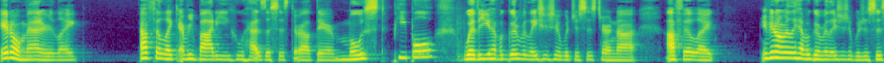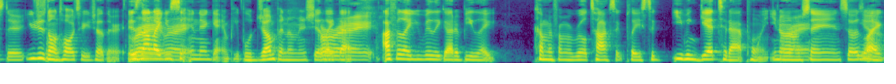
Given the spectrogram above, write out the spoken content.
it don't matter. Like, I feel like everybody who has a sister out there, most people, whether you have a good relationship with your sister or not, I feel like if you don't really have a good relationship with your sister, you just don't talk to each other. It's not like Right, you right. sitting there getting people jumping them and shit like that. I feel like you really got to be like coming from a real toxic place to even get to that point. You know what I'm saying? So it's Yeah. like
